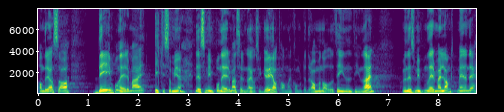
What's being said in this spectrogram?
Andreas sa det imponerer meg ikke så mye. Det som imponerer meg, Selv om det er ganske gøy at han kommer til Drammen, og alle tingene, tingene der, men det som imponerer meg langt mer enn det,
